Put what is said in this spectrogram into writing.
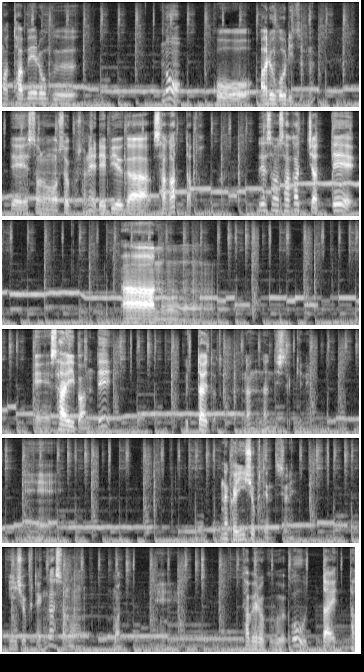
まあ、食べログのこうアルゴリズム。でそのそれこそねレビューが下がったと。でその下がっちゃってあのえー、裁判で訴えたと。何でしたっけね。えー、なんか飲食店ですよね。飲食店がその、まあえー、食べログを訴えたと、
